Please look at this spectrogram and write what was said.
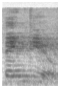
Thank you.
